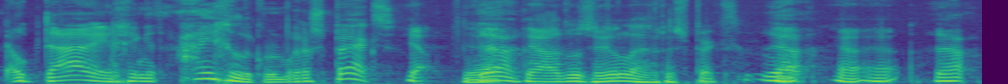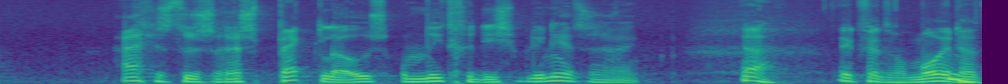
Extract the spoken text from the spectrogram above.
ook daarin ging het eigenlijk om respect. Ja, Ja. ja. het was heel erg respect. Ja. ja, ja. Ja. Eigenlijk is het dus respectloos om niet gedisciplineerd te zijn. Ja, ik vind het wel mooi dat,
